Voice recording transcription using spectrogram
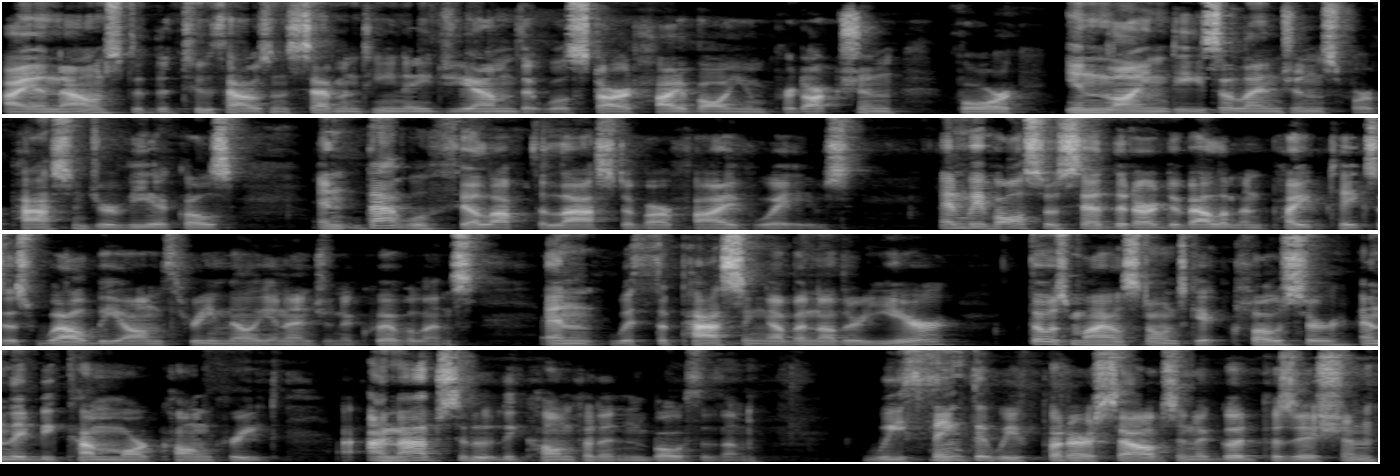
I announced at the 2017 AGM that we'll start high volume production for inline diesel engines for passenger vehicles, and that will fill up the last of our five waves. And we've also said that our development pipe takes us well beyond 3 million engine equivalents. And with the passing of another year, those milestones get closer and they become more concrete. I'm absolutely confident in both of them. We think that we've put ourselves in a good position.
